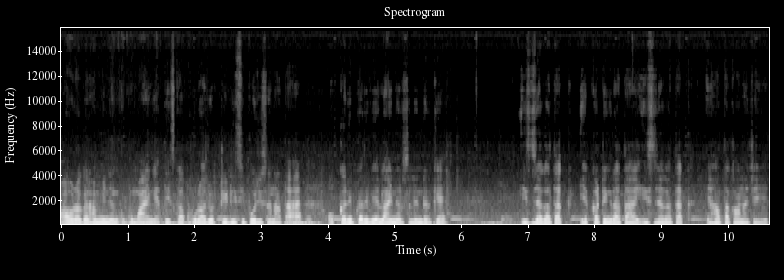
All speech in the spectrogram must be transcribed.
और अगर हम इंजन को घुमाएँगे तो इसका पूरा जो टीडीसी पोजीशन आता है वो करीब करीब ये लाइनर सिलेंडर के इस जगह तक, ये कटिंग रहता है, इस जगह तक यहाँ तक आना चाहिए।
